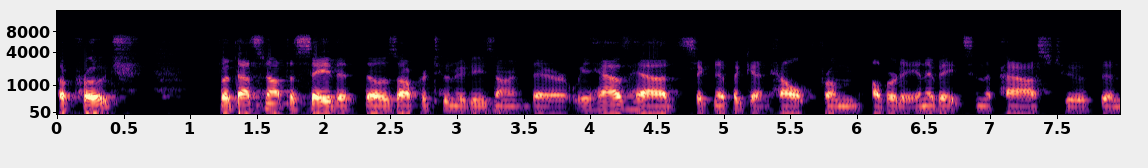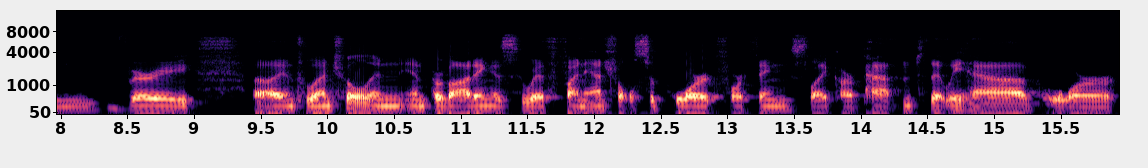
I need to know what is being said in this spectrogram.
approach. But that's not to say that those opportunities aren't there. We have had significant help from Alberta Innovates in the past who have been very uh, influential in, in providing us with financial support for things like our patent that we have or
